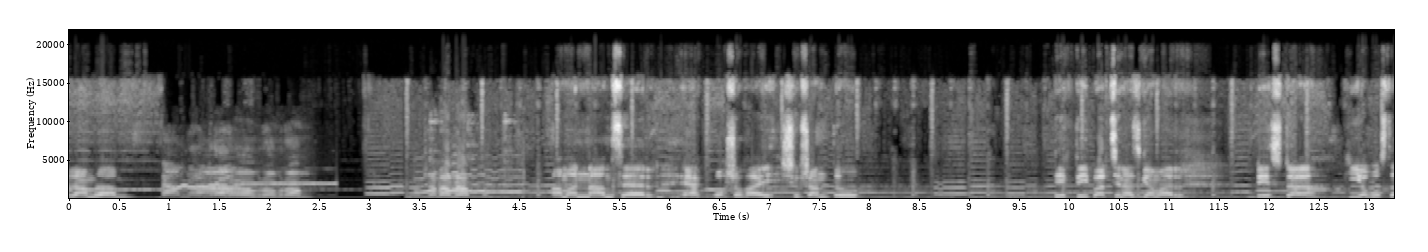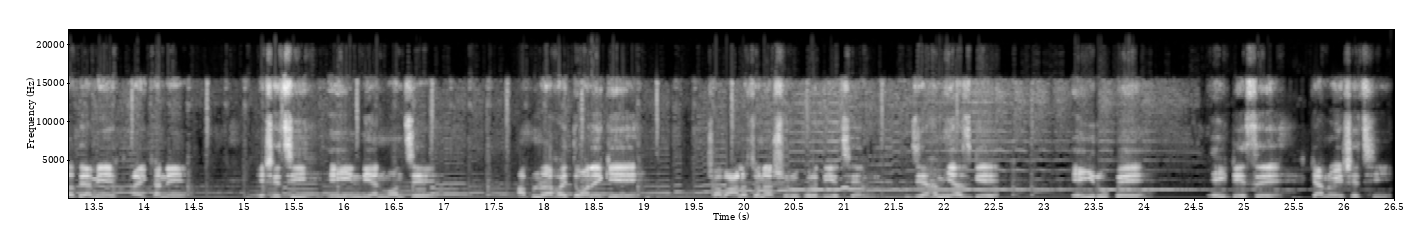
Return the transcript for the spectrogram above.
Ram Ram Ram Ram Ram আমার নাম স্যার এক অসহায় সুশান্ত। দেখতেই পারছেন আজকে আমার ড্রেসটা কি অবস্থাতে আমি এখানে এসেছি এই ইন্ডিয়ান মঞ্চে। আপনারা হয়তো অনেকে সব আলোচনা শুরু করে দিয়েছেন যে আমি আজকে এই রূপে এই ড্রেসে কেন এসেছি।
